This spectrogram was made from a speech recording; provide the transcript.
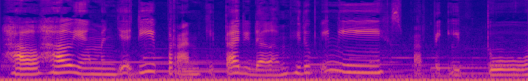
hal-hal yang menjadi peran kita di dalam hidup ini. Seperti itu.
